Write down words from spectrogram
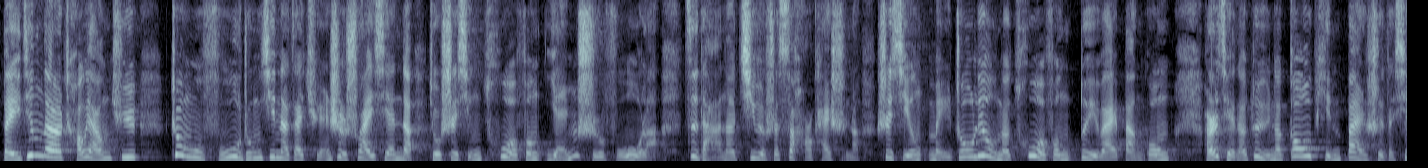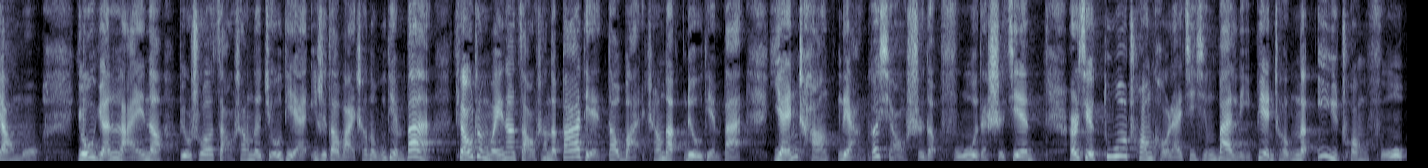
北京的朝阳区政务服务中心呢，在全市率先的就试行错峰延时服务了。自打呢七月十四号开始呢，试行每周六呢错峰对外办公，而且呢，对于呢高频办事的项目，由原来呢，比如说早上的九点一直到晚上的五点半，调整为呢早上的八点到晚上的六点半，延长两个小时的服务的时间，而且多窗口来进行办理，变成了一窗服务，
